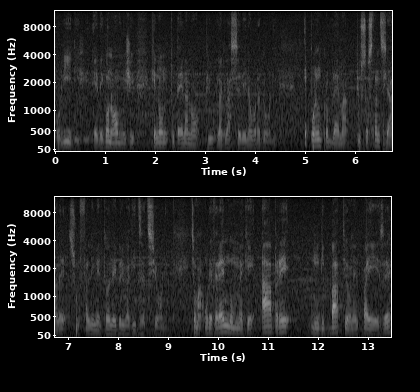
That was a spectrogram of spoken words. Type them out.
politici ed economici che non tutelano più la classe dei lavoratori e pone un problema più sostanziale sul fallimento delle privatizzazioni. Insomma un referendum che apre un dibattito nel Paese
